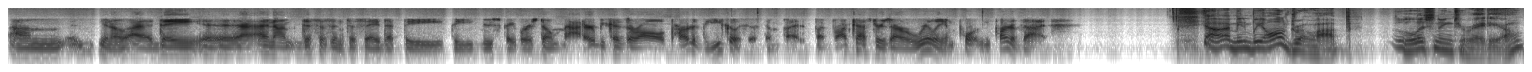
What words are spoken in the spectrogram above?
Um, you know, uh, they uh, and I'm, this isn't to say that the the newspapers don't matter because they're all part of the ecosystem, but but broadcasters are a really important part of that. Yeah, I mean, we all grow up listening to radio,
